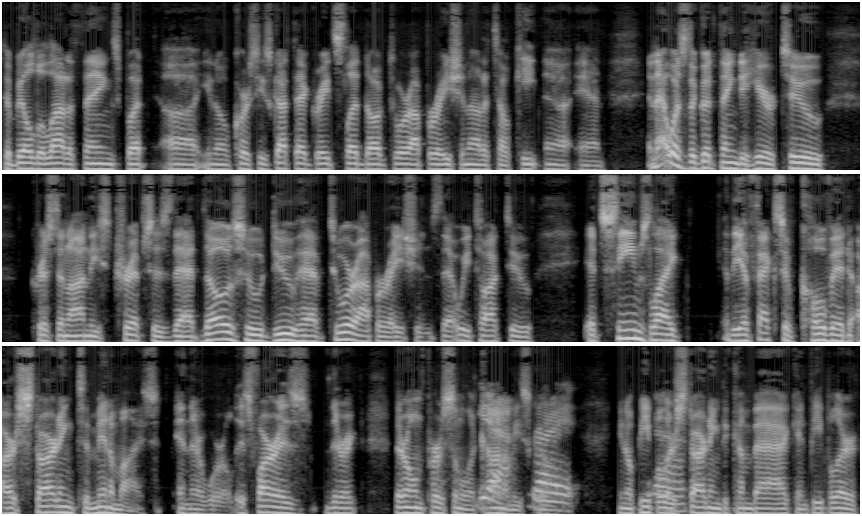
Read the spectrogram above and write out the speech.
to build a lot of things. But uh, you know, of course, he's got that great sled dog tour operation out of Talkeetna, and and that was the good thing to hear too, Kristen, on these trips is that those who do have tour operations that we talk to, it seems like the effects of COVID are starting to minimize in their world as far as their their own personal economies yeah, go. Right. You know, people yeah. are starting to come back, and people are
